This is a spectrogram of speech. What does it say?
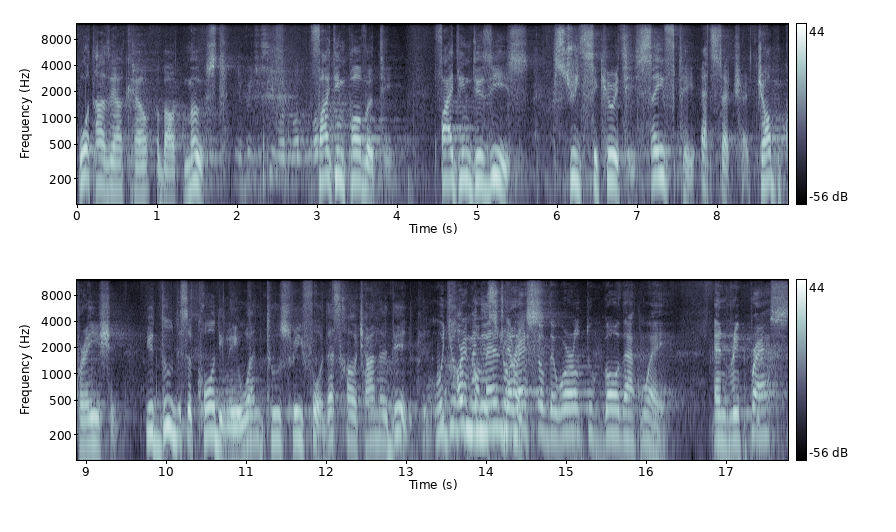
What are they care about most? Yeah, what, what, what fighting poverty, fighting disease, street security, safety, etc., job creation. You do this accordingly, one, two, three, four. That's how China did. Would you how recommend the rest of the world to go that way? And repress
